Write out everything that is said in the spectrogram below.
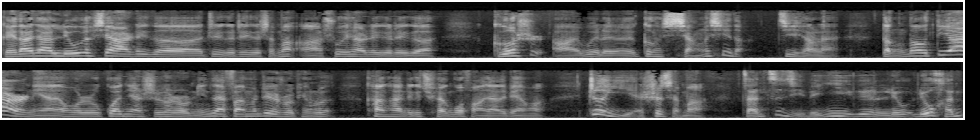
给大家留下这个这个这个什么啊？说一下这个这个格式啊，为了更详细的记下来，等到第二年或者说关键时刻的时候，您再翻翻这个时候评论，看看这个全国房价的变化，这也是什么？咱自己的一个留留痕，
